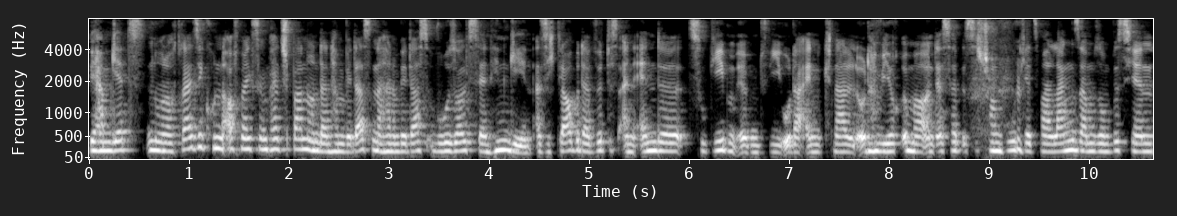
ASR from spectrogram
wir haben jetzt nur noch drei Sekunden Aufmerksamkeitsspanne und dann haben wir das und dann haben wir das. Wo soll es denn hingehen? Also ich glaube, da wird es ein Ende zu geben irgendwie oder einen Knall oder wie auch immer. Und deshalb ist es schon gut, jetzt mal langsam so ein bisschen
